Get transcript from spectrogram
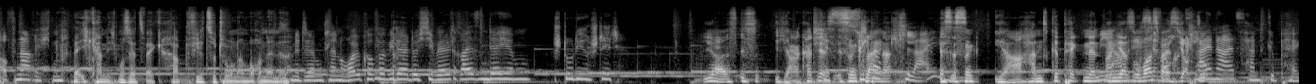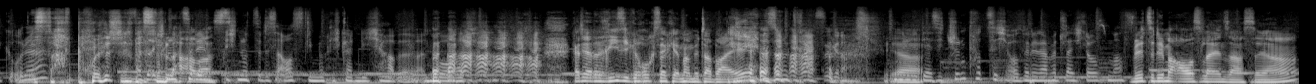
Auf Nachrichten. Nee, ich kann ich muss jetzt weg. Hab viel zu tun am Wochenende. Mit dem kleinen Rollkoffer wieder durch die Welt reisen, der hier im Studio steht. Ja, es ist. Ja, Katja, es ist ein ist super kleiner. klein. Es ist ein. Ja, Handgepäck nennt man ja, der sowas. Ist ja Weiß ich, ob kleiner als Handgepäck, oder? du. Ist doch Bullshit, was also ich du nutze, den, ich nutze das aus, die Möglichkeiten, die ich habe an Bord. Katja hat riesige Rucksäcke immer mit dabei. so eine krasse, genau. Ja. Nee, der sieht schön putzig aus, wenn du damit gleich losmachst. Willst du den mal ausleihen, sagst du, ja?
